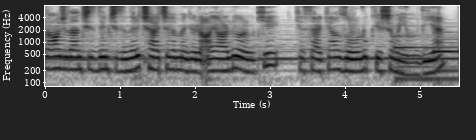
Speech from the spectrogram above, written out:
Daha önceden çizdiğim çizimleri çerçeveme göre ayarlıyorum ki keserken zorluk yaşamayayım diye.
